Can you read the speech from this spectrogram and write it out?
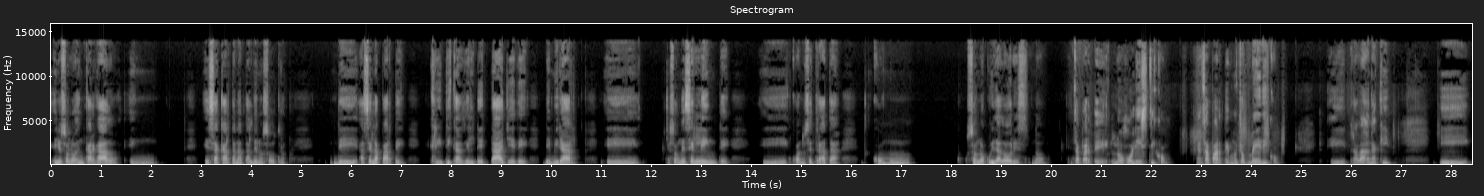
ellos son los encargados en esa carta natal de nosotros, de hacer la parte crítica del detalle, de, mirar, eh, son excelentes eh, cuando se trata como son los cuidadores, ¿no? Esa parte, los holísticos, esa parte, muchos médicos eh, trabajan aquí. Y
